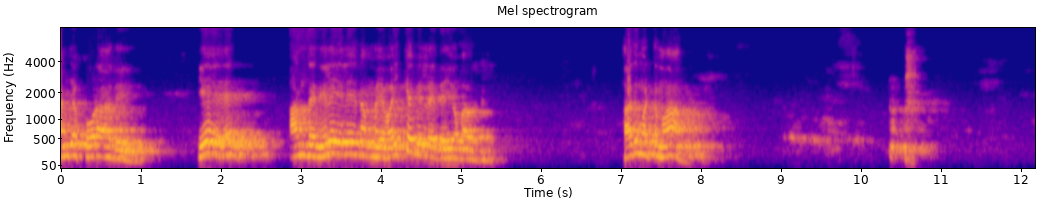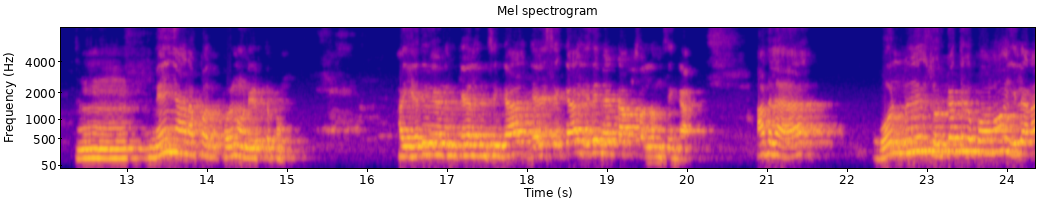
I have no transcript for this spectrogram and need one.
அஞ்சக்கூடாது. ஏன்? அந்த நிலையிலே நம்மை வைக்கவில்லை தெய்வம் அவர்கள். அது மட்டுமா? மெய்ஞான பகுப்புன்னு ஒன்று எடுத்துப்போம். அது எது வேணும் கேளுங்க சிங்கா ஜெயசிங்கா எது வேண்டாம் சொல்லும் சிங்கா. அதில் ஒன்று சொர்க்கத்துக்கு போகணும் இல்லைன்னா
